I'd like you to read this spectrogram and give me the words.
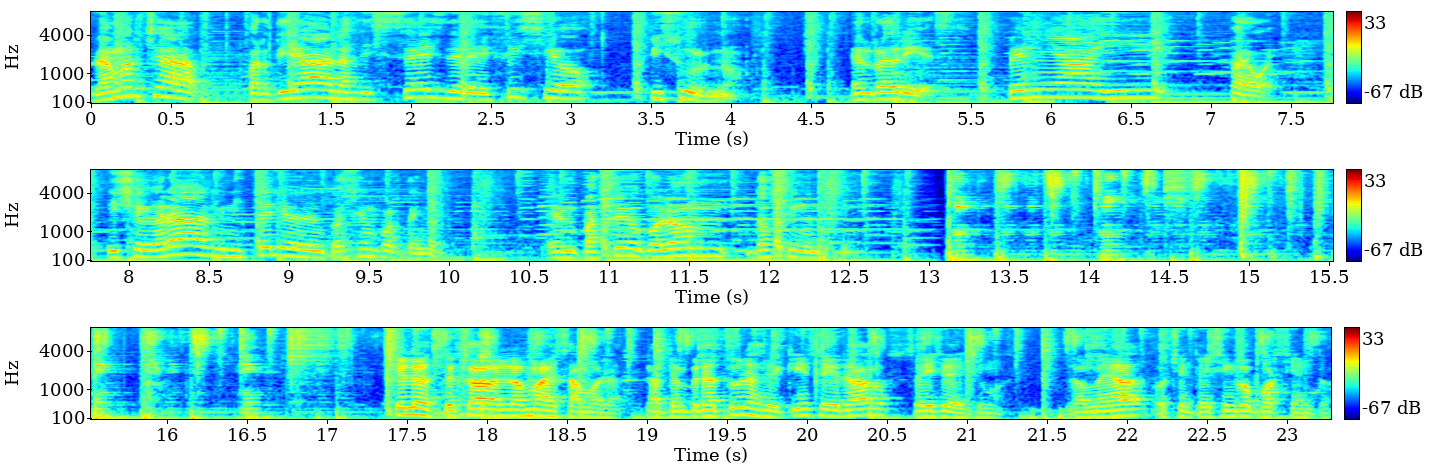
La marcha partirá a las 16 del edificio Pisurno, en Rodríguez, Peña y Paraguay, y llegará al Ministerio de Educación porteño, en Paseo Colón 255. Cielo despejado en Loma de Zamora. La temperatura es de 15 grados 6 décimos. La humedad 85%.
